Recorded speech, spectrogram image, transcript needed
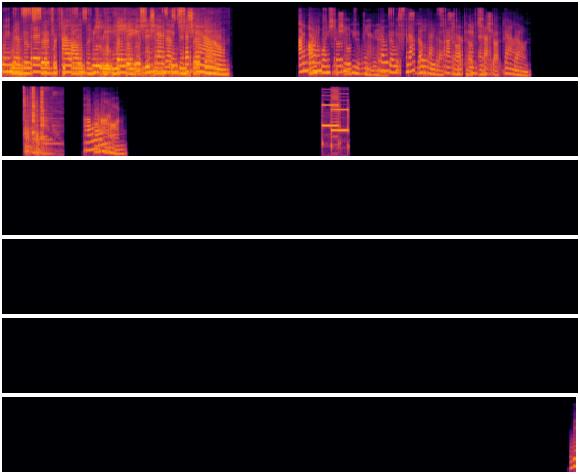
Server 2003 UK Edition has been shut down. I'm going to show you Windows Double Startup and shut down. Power on.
